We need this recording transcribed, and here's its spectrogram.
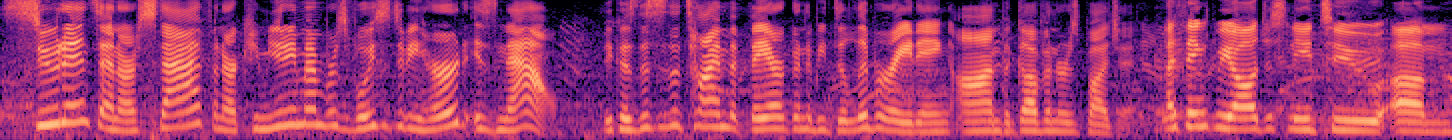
students and our staff and our community members' voices to be heard is now because this is the time that they are going to be deliberating on the governor's budget. I think we all just need to um,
